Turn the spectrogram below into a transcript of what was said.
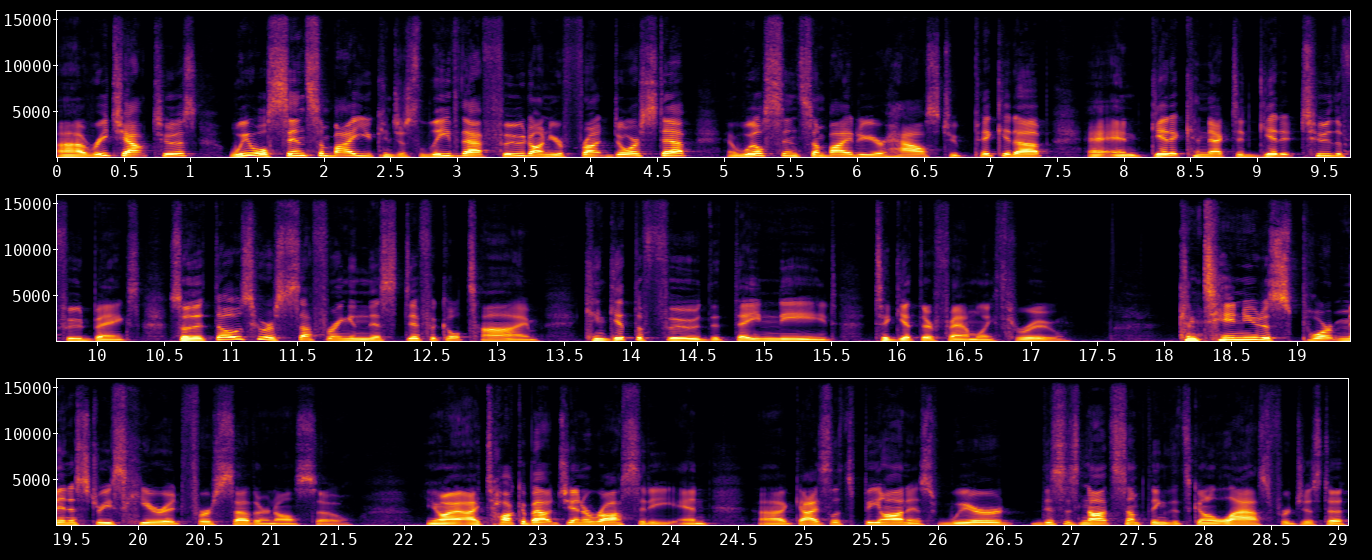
uh, reach out to us. We will send somebody. You can just leave that food on your front doorstep, and we'll send somebody to your house to pick it up and, and get it connected, get it to the food banks, so that those who are suffering in this difficult time can get the food that they need to get their family through. Continue to support ministries here at First Southern also. You know, I, I talk about generosity, and uh, guys, let's be honest. We're this is not something that's going to last for just a,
